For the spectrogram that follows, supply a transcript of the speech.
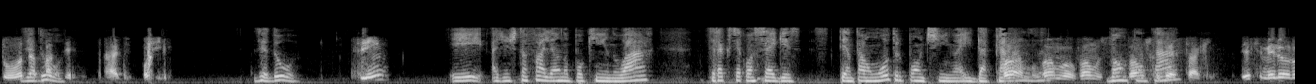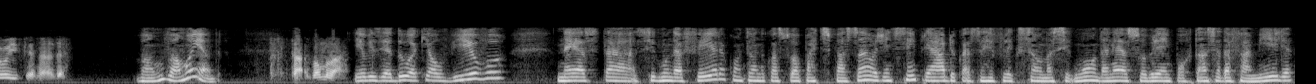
Toda Zedu? paternidade. Oi. Zedu, Sim, e a gente está falhando um pouquinho no ar. Será que você consegue tentar um outro pontinho aí da casa? vamos, vamos, vamos, Vamos vamos conversar aqui. Vê se melhorou aí, Fernanda. Vamos, vamos indo. Tá, vamos lá. Eu e Zedu aqui ao vivo, nesta segunda-feira, contando com a sua participação. A gente sempre abre com essa reflexão na segunda, né, sobre a importância da família.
